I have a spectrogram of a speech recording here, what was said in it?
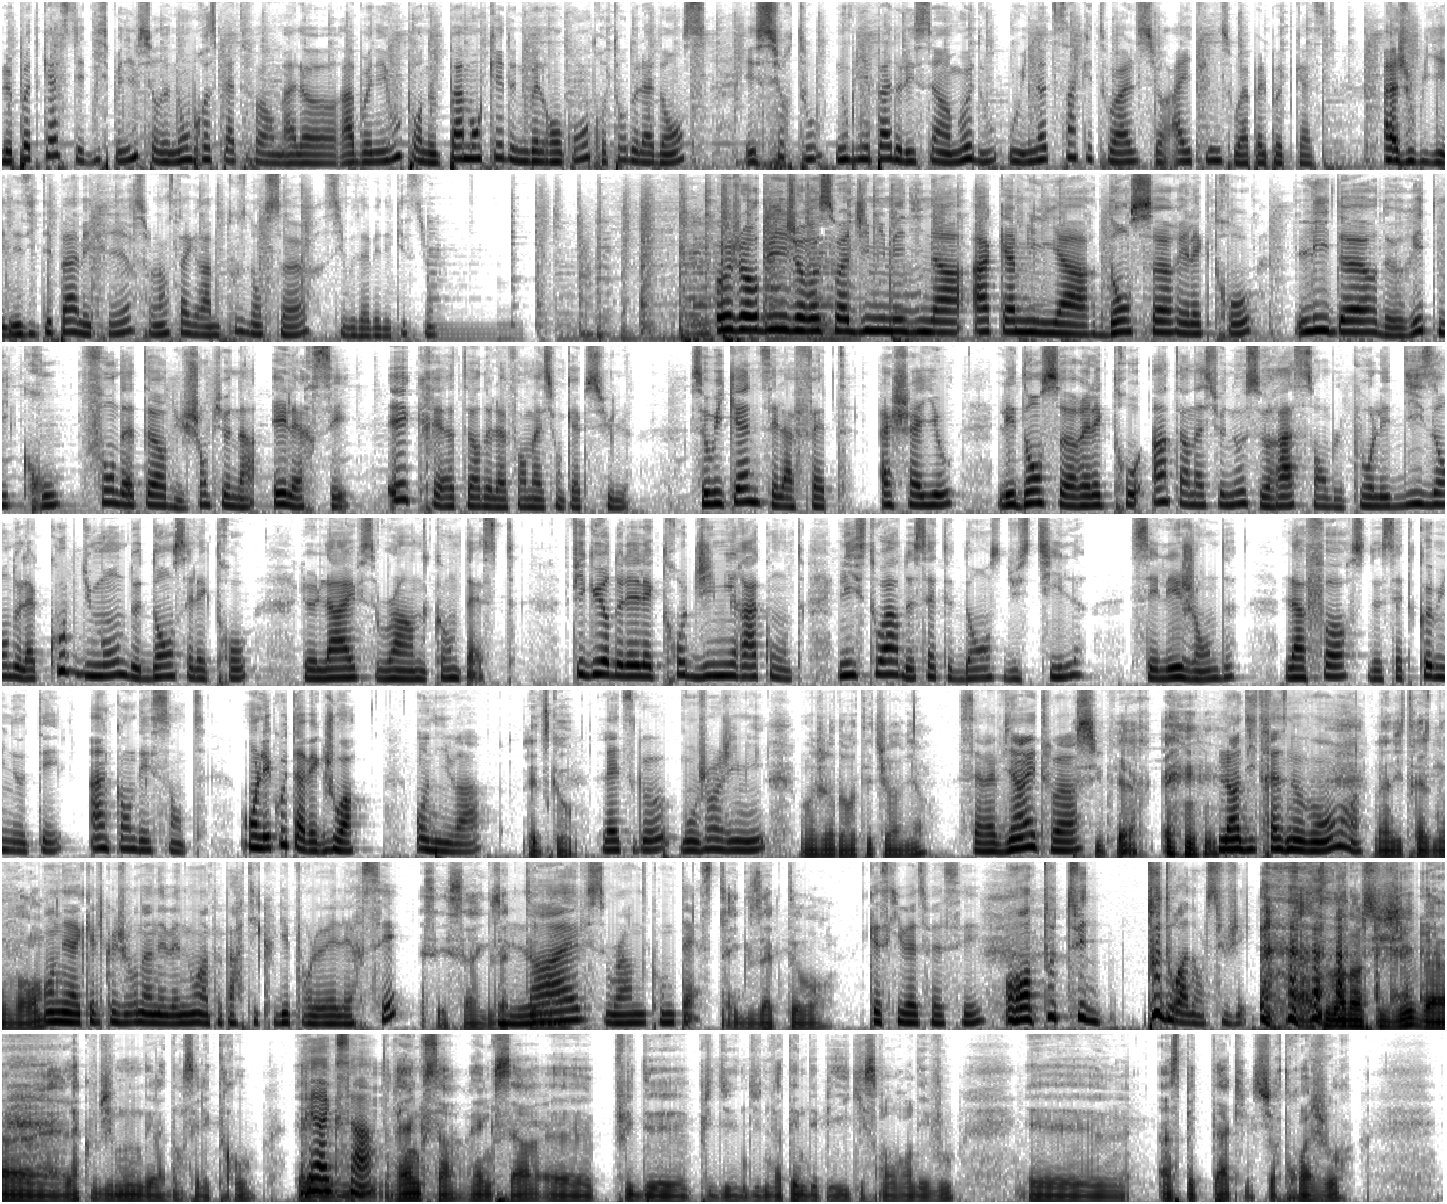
Le podcast est disponible sur de nombreuses plateformes, alors abonnez-vous pour ne pas manquer de nouvelles rencontres autour de la danse. Et surtout, n'oubliez pas de laisser un mot doux ou une note 5 étoiles sur iTunes ou Apple Podcast. Ah, j'oubliais, n'hésitez pas à m'écrire sur l'Instagram Tous Danseurs si vous avez des questions. Aujourd'hui, je reçois Jimmy Medina, aka Milliard, danseur électro, leader de Rhythmic Crew, fondateur du championnat LRC et créateur de la formation Capsule. Ce week-end, c'est la fête. À Chaillot, les danseurs électro internationaux se rassemblent pour les 10 ans de la Coupe du Monde de danse électro, le Lives Round Contest. Figure de l'électro, Jimmy raconte l'histoire de cette danse du style, ses légendes, la force de cette communauté incandescente. On l'écoute avec joie. On y va. Let's go. Let's go. Bonjour Jimmy. Bonjour Dorothée, tu vas bien? Ça va bien et toi Super. Lundi 13 novembre. Lundi 13 novembre. On est à quelques jours d'un événement un peu particulier pour le LRC. C'est ça, exactement. Lives Round Contest. Exactement. Qu'est-ce qui va se passer? On rentre tout de suite, tout droit dans le sujet. Ah, tout droit dans le sujet, ben, la Coupe du Monde de la danse électro. Rien que ça. Rien que ça, rien que ça. Euh, plus de plus d'une d'une vingtaine de pays qui seront au rendez-vous. Euh, un spectacle sur trois jours.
